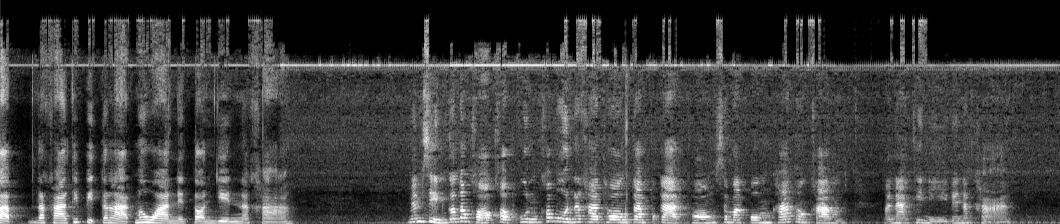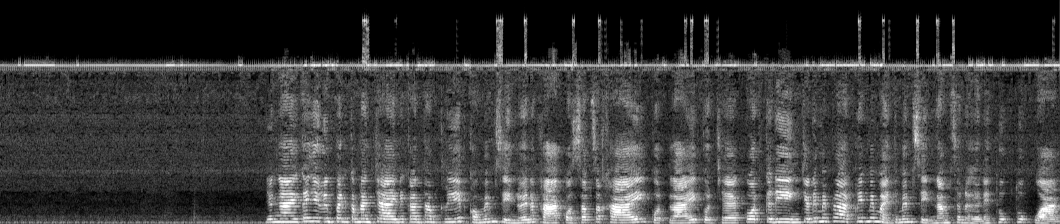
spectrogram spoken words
กับราคาที่ปิดตลาดเมื่อวานในตอนเย็นนะคะ แม่มสินก็ต้องขอขอบคุณข้อมูลราคาทองตามประกาศของสมาคมค้าทองคำมาณที่นี้ด้วยนะคะ ยังไงก็อย่าลืมเป็นกำลังใจในการทำคลิปของแม่มสินด้วยนะคะ กด subscribe กดไลค์กดแชร์กดกระดิ่งจะได้ไม่พลาดคลิปใหม่ๆที่แม่มสินนำเสนอในทุกๆวัน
